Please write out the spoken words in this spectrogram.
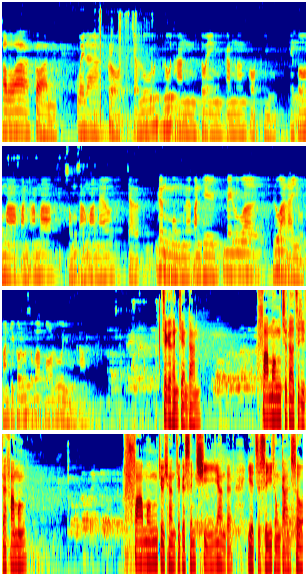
เขาบอกว่าก่อนเวลาโกรธจะรู้รู้ทันตัวเองกำลังโกรธอยู่แต่พอมาฟังธรรมะสองสามวันแล้ว จะเริ่มงงแล้วบางทีไม่รู้ว่ารู้อะไรอยู่บางทีก็รู้สึกว่าพอรู้อยู่ครับ这个很简单，发懵知道自己在发懵，发懵就像这个生气一样的，也只是一种感受。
